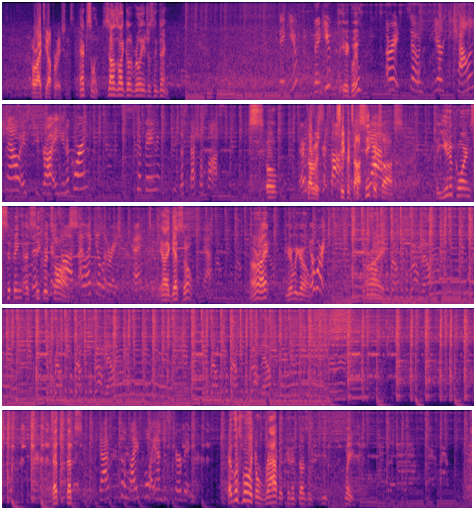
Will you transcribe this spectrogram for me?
or IT operations. Excellent. Sounds like a really interesting thing. Thank you. Thank you. Eric Will? All right, so your challenge now is to draw a unicorn sipping the special sauce. So, oh. or Thought the it was secret sauce. Secret the sauce. secret Yeah. sauce. A unicorn sipping a The secret, sauce. I like the alliteration, okay? Yeah, I guess so. Yeah. All right, here we go. Go for it. All right. That, that's, That's delightful and disturbing. that looks more like a rabbit than it does a, you, wait.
